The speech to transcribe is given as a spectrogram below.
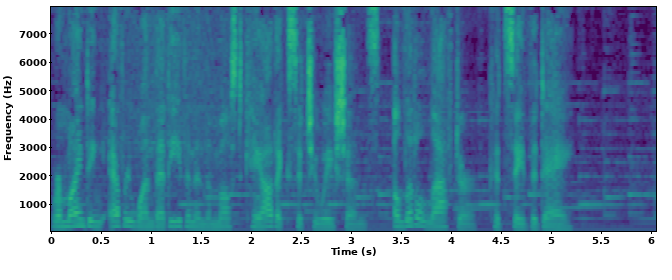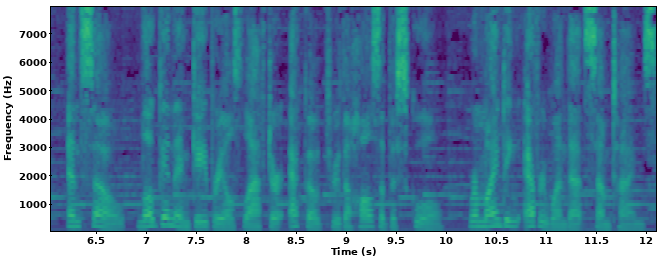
reminding everyone that even in the most chaotic situations, a little laughter could save the day. And so, Logan and Gabriel's laughter echoed through the halls of the school, reminding everyone that sometimes,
